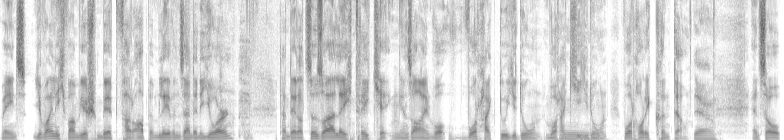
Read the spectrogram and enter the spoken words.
Weens, gewöhnlich, wenn wir schon bit vorab im Leben sind in den Jahren, dann der dat so sehr leicht terugkijken en sagen, wat, wat heb du gedaan? Wat heb je gedaan? Wat had ik kunt doen? Ja. En zo,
